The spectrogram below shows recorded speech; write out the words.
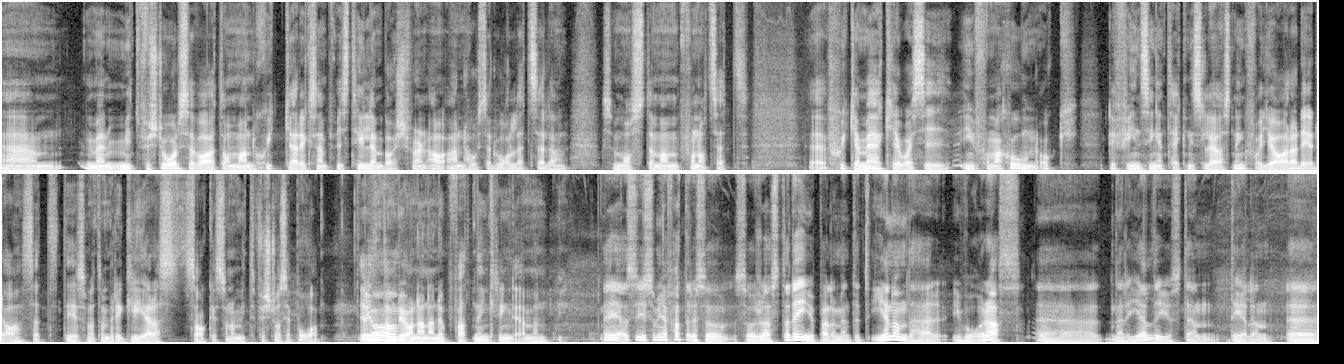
Um, men mitt förståelse var att om man skickar exempelvis till en börs för en unhosted wallet eller, så måste man på något sätt uh, skicka med KYC-information och det finns ingen teknisk lösning för att göra det idag. Så det är som att de reglerar saker som de inte förstår sig på. Jag vet inte om du har en annan uppfattning kring det. Men... Nej, alltså, som jag fattade så, så röstade EU-parlamentet igenom det här i våras eh, när det gällde just den delen. Eh, Eh,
